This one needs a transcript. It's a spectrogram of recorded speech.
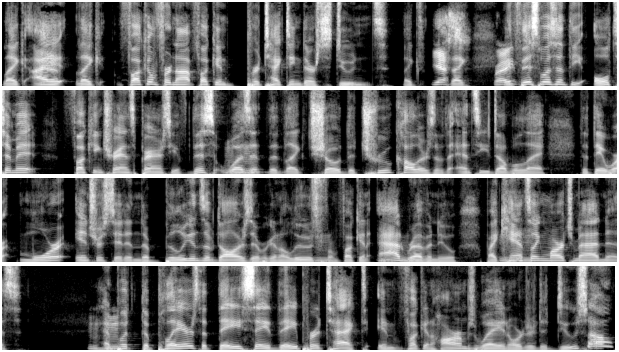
like i Yeah. like fuck them for not fucking protecting their students like Yes, like right? if this wasn't the ultimate fucking transparency, if this Mm-hmm. wasn't the like showed the true colors of the NCAA, that they were more interested in the billions of dollars they were going to lose Mm-hmm. from fucking ad revenue by canceling March Madness. Mm-hmm. And put the players that they say they protect in fucking harm's way in order to do so.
